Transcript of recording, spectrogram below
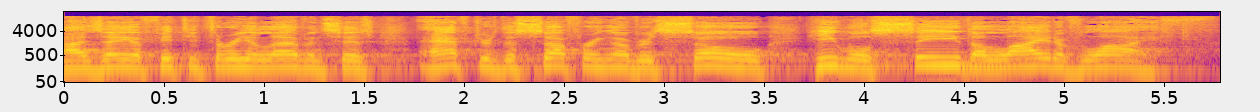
Isaiah 53 11 says, After the suffering of his soul, he will see the light of life.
